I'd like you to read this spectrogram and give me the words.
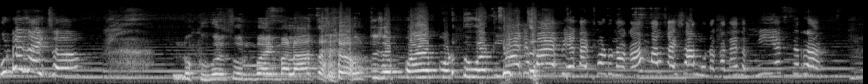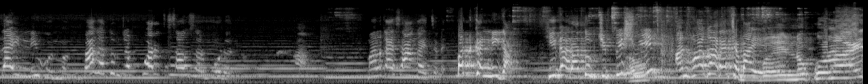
कुठं जायचं? नको गं सुनबाई मला आता राहू तुझ्या पाया पडतो वाटलं. माझ्या पाया बिया काय पडू नका मला काय सांगू नका नाही तर मी एकतर जाईन निघून मग. बघा तुमच्या पोराचा संसार मोडल मला काय सांगायचं नाही. पटकन निघा. ही धरा तुमची पिशवी आणि हा घराच्या बाहेर. सुनबाई नको नाही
